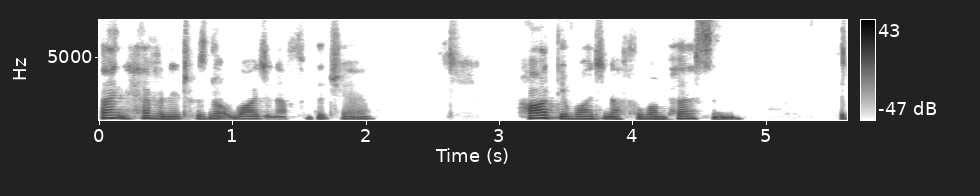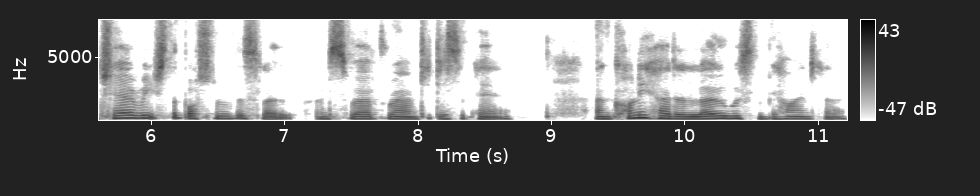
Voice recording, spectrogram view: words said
Thank heaven it was not wide enough for the chair. Hardly wide enough for one person. The chair reached the bottom of the slope and swerved round to disappear, and Connie heard a low whistle behind her.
